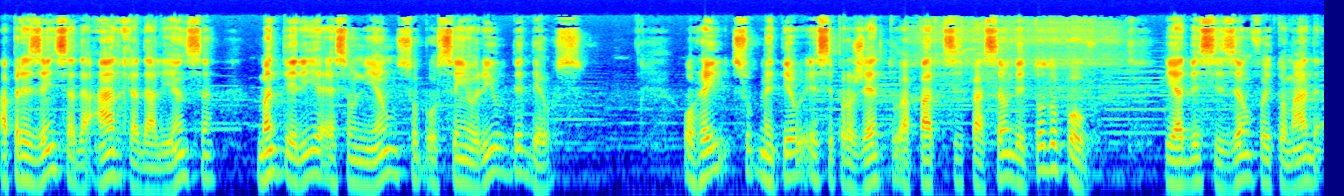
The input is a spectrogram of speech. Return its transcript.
A presença da Arca da Aliança manteria essa união sob o senhorio de Deus. O rei submeteu esse projeto à participação de todo o povo e a decisão foi tomada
